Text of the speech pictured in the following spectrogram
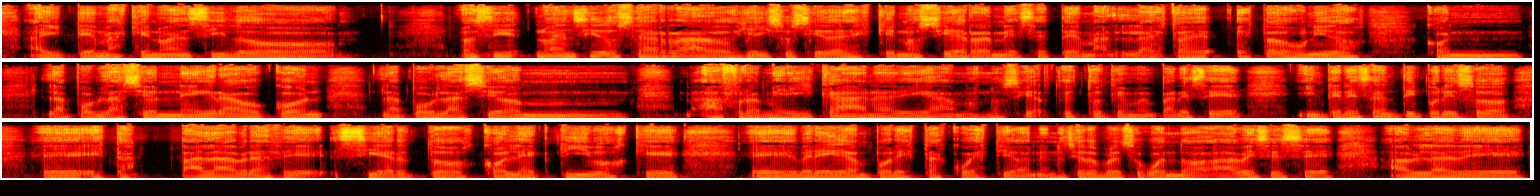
hay temas que no han sido no, han sido cerrados y hay sociedades que no cierran ese tema. Estados Unidos con la población negra o con la población afroamericana, digamos, ¿no es cierto? Esto que me parece interesante y por eso eh, estas palabras de ciertos colectivos que eh, bregan por estas cuestiones, ¿no es cierto? Por eso cuando a veces se habla de,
